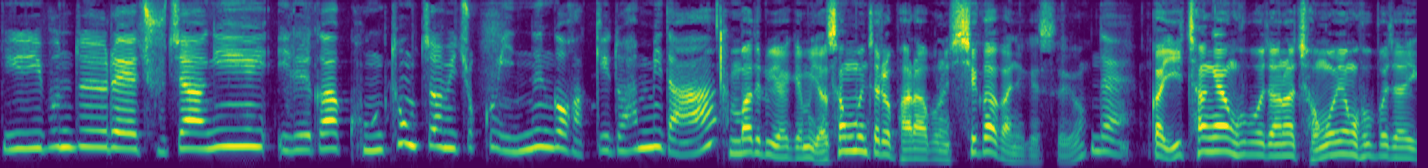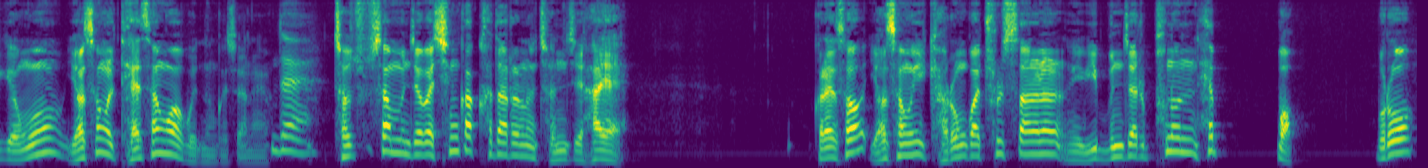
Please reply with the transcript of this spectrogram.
이분들의 주장이 일각 공통점이 조금 있는 것 같기도 합니다. 한마디로 이야기하면 여성 문제를 바라보는 시각 아니겠어요? 네. 그러니까 이창양 후보자나 정호영 후보자의 경우 여성을 대상화하고 있는 거잖아요. 네. 저출산 문제가 심각하다라는 전제하에 그래서 여성의 결혼과 출산을 이 문제를 푸는 해법 으로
